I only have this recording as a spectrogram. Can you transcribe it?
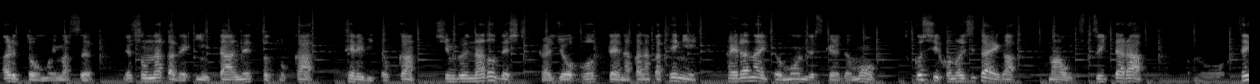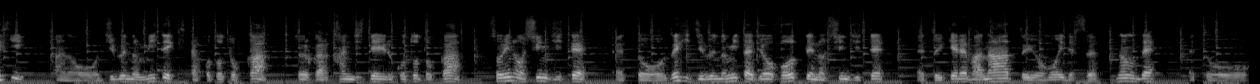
あると思います。で、その中でインターネットとか、テレビとか、新聞などでしか情報ってなかなか手に入らないと思うんですけれども、少しこの事態が、まあ、落ち着いたら、あのぜひあの自分の見てきたこととか、それから感じていることとか、そういうのを信じて、えっと、ぜひ自分の見た情報っていうのを信じて、えっと、いければなという思いです。なので、えっと、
